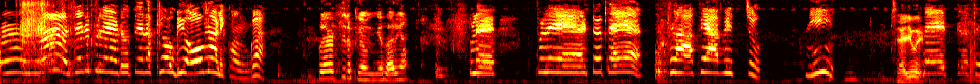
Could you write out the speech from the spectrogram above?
ਮੈਂ ਜਿਹੜੀ ਪਲੇਟ ਉੱਤੇ ਰੱਖੀ ਹੋਗੀ ਉਹ ਮੈਂ ਲਿਖਾਉਂਗਾ ਪਲੇਟ ਤੇ ਰੱਖੀਆਂ ਹੁੰਦੀਆਂ ਸਾਰੀਆਂ। ਪਲੇ ਪਲੇਟ ਤੇ ਫਲਾਫਿਆ ਵਿੱਚ। ਨਹੀਂ ਸਹਿਜ ਓਏ। ਪਲੇਟ ਤੇ।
